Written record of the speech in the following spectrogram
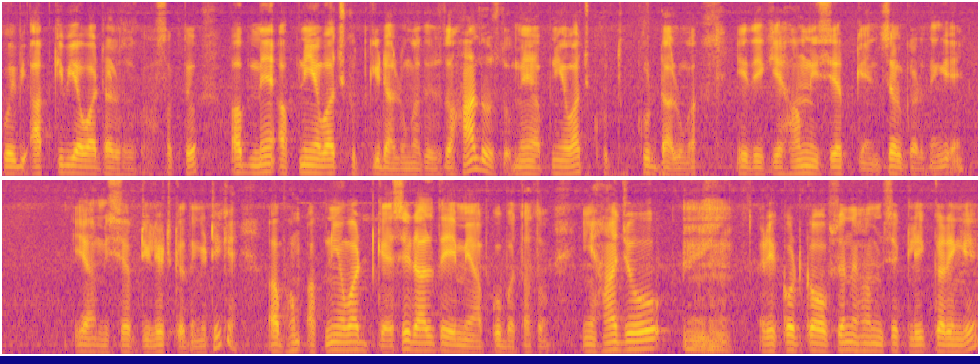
कोई भी आपकी भी आवाज़ डाल सकते हो। अब मैं अपनी आवाज़ खुद की डालूँगा दोस्तों। हाँ दोस्तों मैं अपनी आवाज़ खुद खुद डालूँगा। ये देखिए हम इसे अब कैंसिल कर देंगे। या हम इसे अब डिलीट कर देंगे, ठीक है? अब हम अपनी आवाज़ कैसे डालते हैं मैं आपको बताता हूँ। यहाँ जो रिकॉर्ड का ऑप्शन है, हम इसे क्लिक करेंगे।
